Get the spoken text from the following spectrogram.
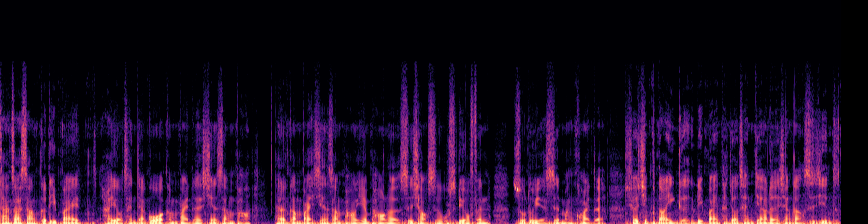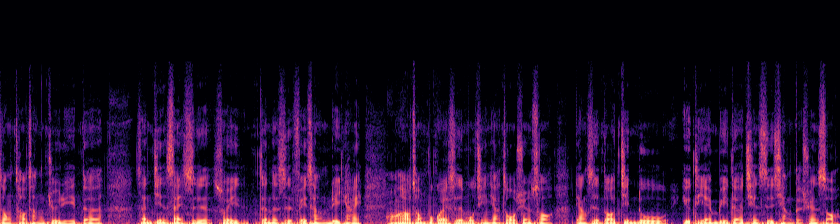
他在上个礼拜还有参加过港百的线上跑。他的港百线上跑也跑了十小时五十六分，速度也是蛮快的。休息不到一个礼拜，他就参加了香港世界这种超长距离的三进赛事，所以真的是非常厉害。黄浩聪不愧是目前亚洲选手，两次都进入 UTMB 的前十强的选手，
